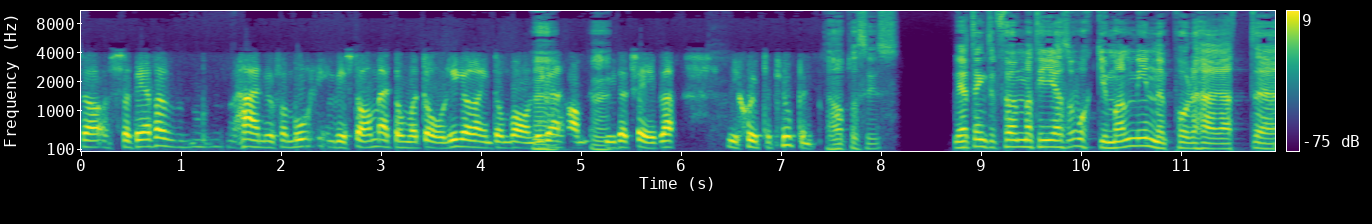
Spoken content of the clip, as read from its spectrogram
Så, så derfor har han jo formodentlig vidst om, at de var dårligere end de vanlige Ja, om ja. skytter tävlar i skytteklubben. Ja, precis. Men jag tänkte för Mattias Åkermalm inne på det här att, eh,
